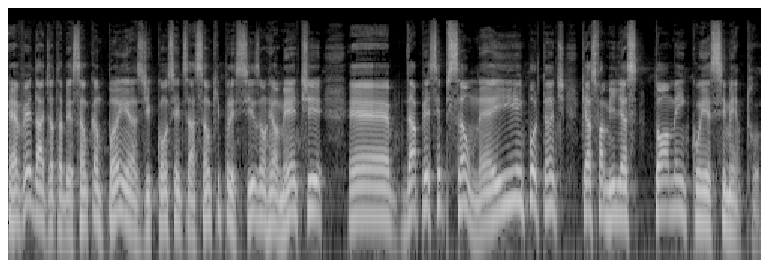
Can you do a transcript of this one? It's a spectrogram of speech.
É verdade, JB, são campanhas de conscientização que precisam realmente é, da percepção, né? E é importante que as famílias tomem conhecimento.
